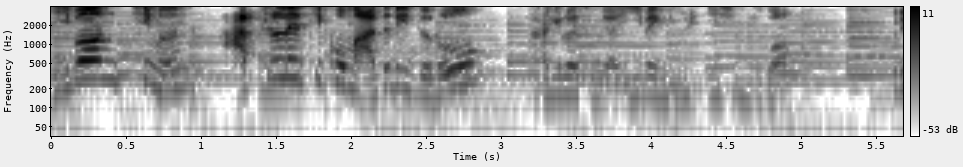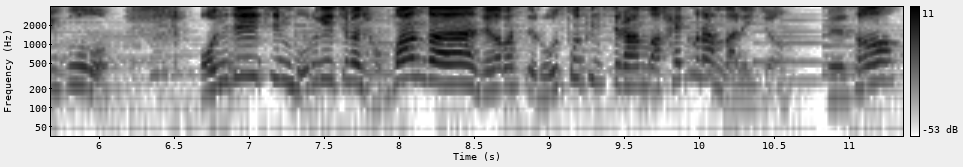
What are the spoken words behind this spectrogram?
이번 팀은 아틀레티코 마드리드로 가기로 했습니다. 226억. 그리고 언제일진 모르겠지만 조만간 제가 봤을 때 로스터 피치를 한번 할 거란 말이죠. 그래서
